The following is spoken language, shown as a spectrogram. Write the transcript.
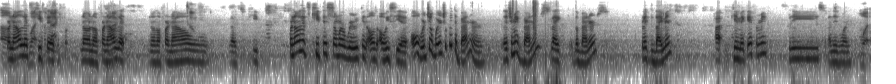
Um, For now, let's what, keep come this. For, no, no. For now, Come let. No, no. For now, Come. let's keep. For now, let's keep this somewhere where we can always see it. Oh, where'd you where'd you put the banner? Did you make banners like the banners, like the diamond? Can you make it for me, please. I need one. What?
